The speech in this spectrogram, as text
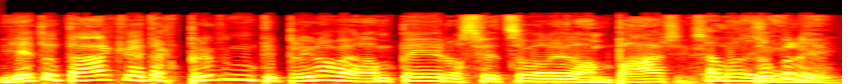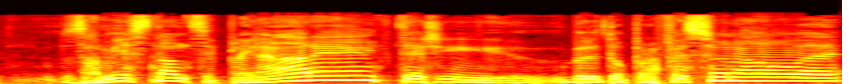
Je to tak, tak první ty plynové lampy rozsvěcovali lampáři. Samozřejmě. To byly zaměstnanci plynáren, kteří byli to profesionálové,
